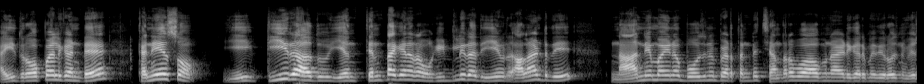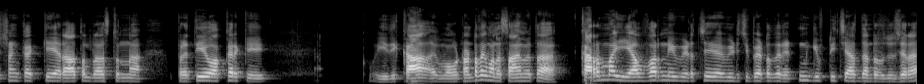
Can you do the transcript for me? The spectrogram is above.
ఐదు రూపాయల కంటే కనీసం ఈ టీ రాదు ఏం తింటాకైనా రా ఒక ఇడ్లీ రాదు ఏం అలాంటిది నాణ్యమైన భోజనం పెడతంటే చంద్రబాబు నాయుడు గారి మీద ఈ రోజున విషం కక్కే రాతలు రాస్తున్న ప్రతి ఒక్కరికి ఇది కా ఒకటి ఉంటుంది మన సామెత కర్మ ఎవరిని విడిచి విడిచిపెట్టదు రిటర్న్ గిఫ్ట్ ఇచ్చేద్దంటారు చూసారా?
